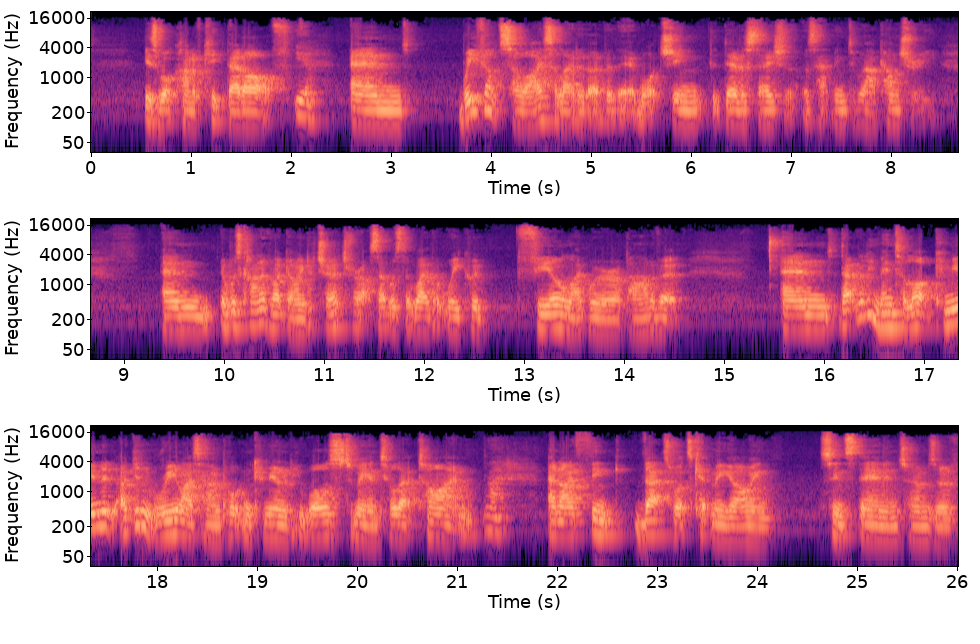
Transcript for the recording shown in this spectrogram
is what kind of kicked that off Yeah. and we felt so isolated over there watching the devastation that was happening to our country and it was kind of like going to church for us that was the way that we could feel like we were a part of it and that really meant a lot community i didn't realize how important community was to me until that time Right. and I think that's what's kept me going since then in terms of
